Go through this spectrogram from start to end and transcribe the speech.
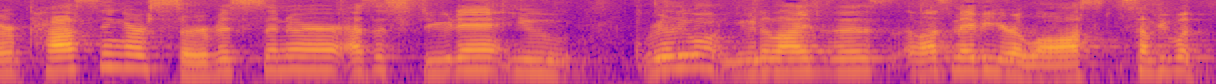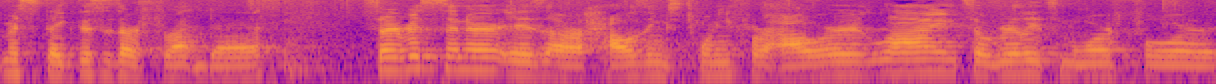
We're passing our service center. As a student, you really won't utilize this unless maybe you're lost. Some people mistake this as our front desk. Service center is our housing's 24 hour line, so really it's more for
